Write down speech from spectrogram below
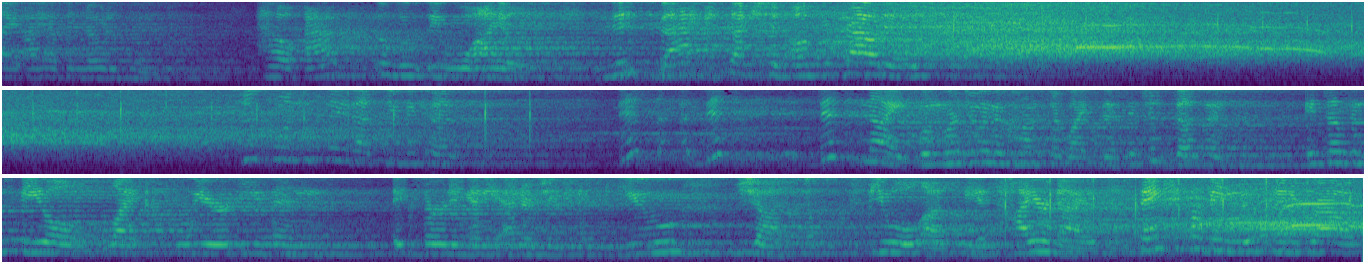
I have been noticing how absolutely wild this back section of the crowd is. Just wanted to say that to you because this, this, this night when we're doing a concert like this, it just doesn't, it doesn't feel like we're even exerting any energy because you just fuel us the entire night. Thank you for being this kind of crowd.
